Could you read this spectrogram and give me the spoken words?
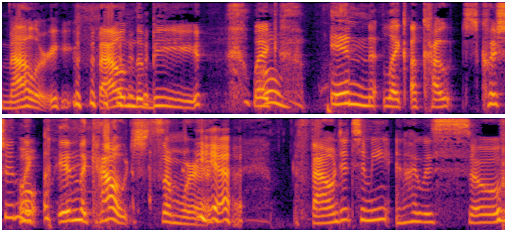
mallory found the bee like Oh. in like a couch cushion like in the couch somewhere Yeah. found it to me and I was so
